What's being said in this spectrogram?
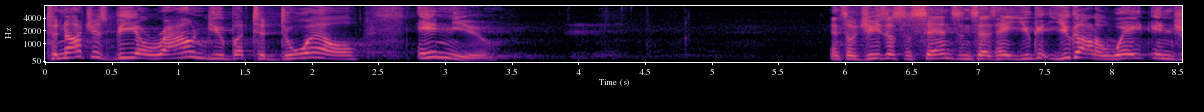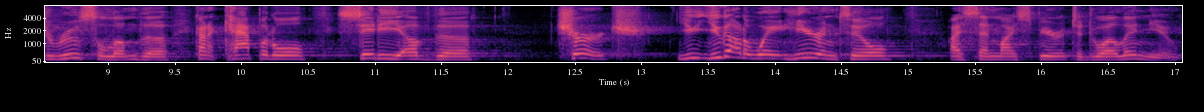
to not just be around you, but to dwell in you. And so Jesus ascends and says, Hey, you, you got to wait in Jerusalem, the kind of capital city of the church. You, you got to wait here until I send my spirit to dwell in you.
